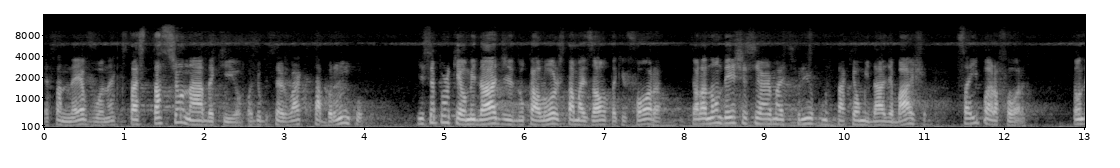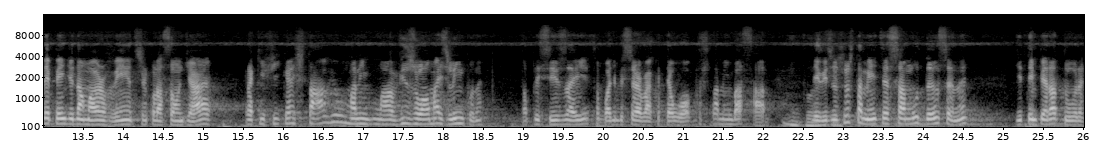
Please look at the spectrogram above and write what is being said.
essa névoa, né? Que está estacionada aqui, ó. Pode observar que está branco isso é porque a umidade do calor está mais alta aqui fora, então ela não deixa esse ar mais frio, como está aqui a umidade abaixo, sair para fora. Então depende da maior vento, circulação de ar, para que fique estável, uma, uma, visual mais limpo, né? Então precisa aí, você pode observar que até o óculos está meio embaçado, devido justamente a essa mudança, né, de temperatura.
